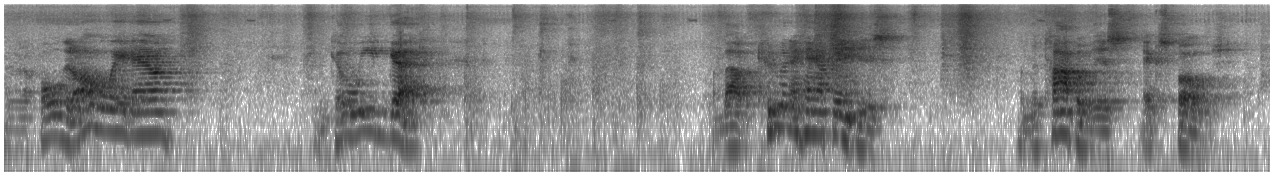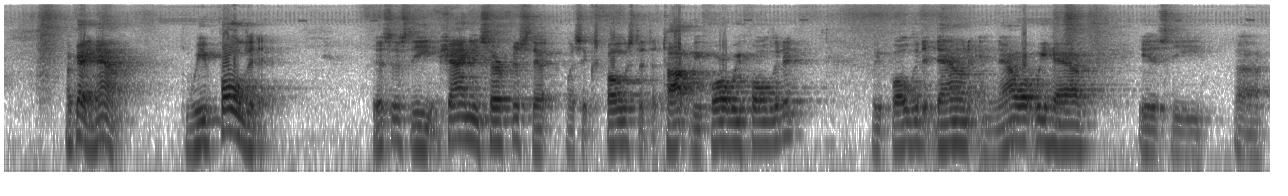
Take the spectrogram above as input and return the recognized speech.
I'm going to fold it all the way down until we've got about two and a half inches of the top of this exposed. Okay, now, we've folded it. This is the shiny surface that was exposed at the top before we folded it. We folded it down and now what we have is the uh,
